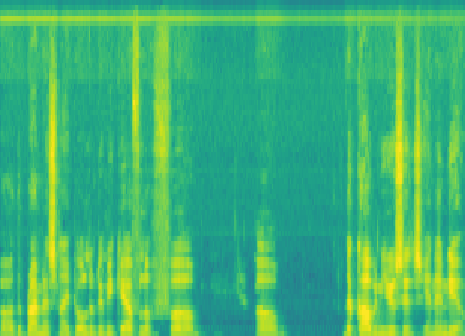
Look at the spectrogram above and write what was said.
uh, the Prime Minister, and I told him to be careful of uh, uh, the carbon usage in India.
